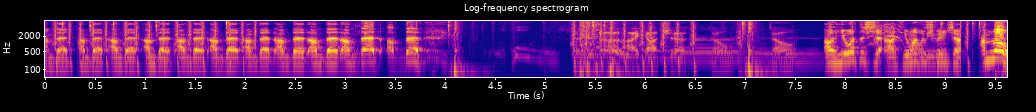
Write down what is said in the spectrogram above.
I'm dead, I'm dead, I'm dead, I'm dead, I'm dead, I'm dead, I'm dead, I'm dead, I'm dead, I'm dead, I'm dead. You're not. I gotcha. Don't, don't. Oh, he wants the sh uh, he wants the screenshot. I'm low,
